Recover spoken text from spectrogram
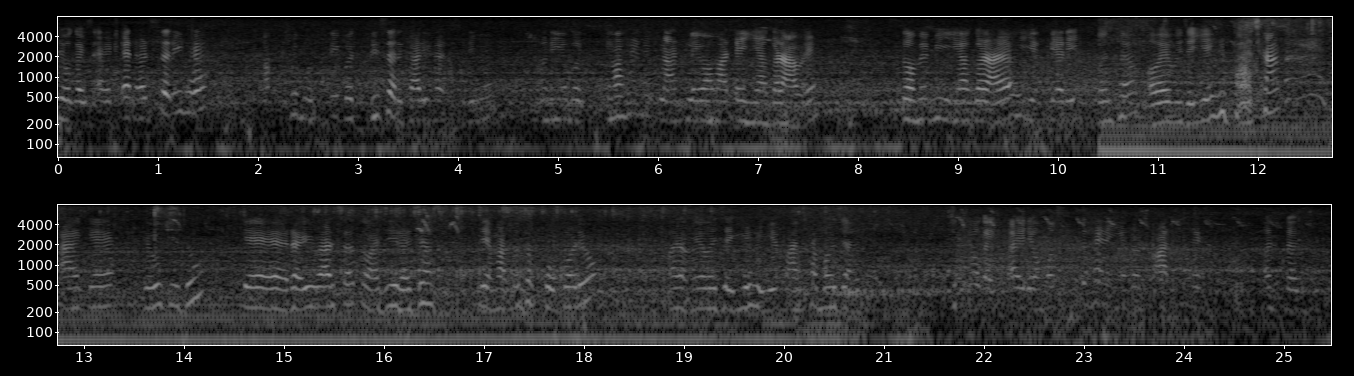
જો ગાઈઝ આઈડિયા નર્સરી છે. આખી મોટી બધી સરકારી નર્સરી છે. અને અહીંયા બધા છે ને પ્લાન્ટ લેવા માટે અહીંયા આગળ આવે. તો અમે બી અહીંયા આગળ આવ્યા છીએ અત્યારે. છે હવે અમે જઈએ પાછા. કારણ કે એવું કીધું કે રવિવાર છે તો આજે રજા છે. તેમાં તો ધક્કો પડ્યો. અને અમે હવે જઈએ છીએ પાછા બજાર જો આવી રહ્યો મસ્ત છે ને, અહીંયા આગળ પાર્ક છે. અંદર.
